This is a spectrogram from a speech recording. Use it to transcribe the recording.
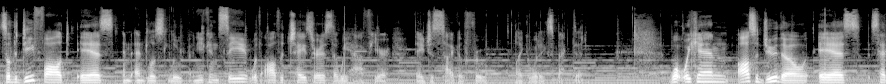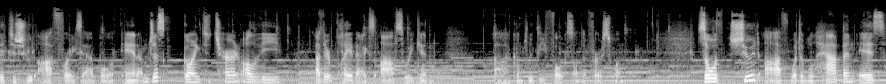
So the default is an endless loop, and you can see with all the chasers that we have here, they just cycle through like you would expect it. What we can also do though is set it to shoot off, for example, and I'm just going to turn all of the other playbacks off so we can completely focus on the first one. So with shoot off, what will happen is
